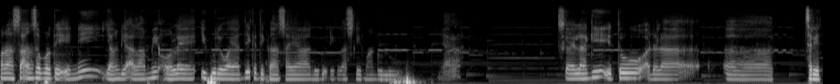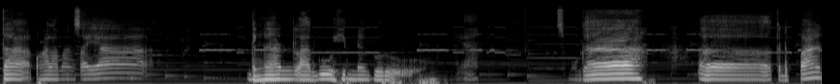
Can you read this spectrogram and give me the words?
perasaan seperti ini yang dialami oleh Ibu Dewayati ketika saya duduk di kelas 5 dulu. Ya. Sekali lagi itu adalah uh, cerita pengalaman saya dengan lagu himne guru. Ya. Semoga uh, ke depan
